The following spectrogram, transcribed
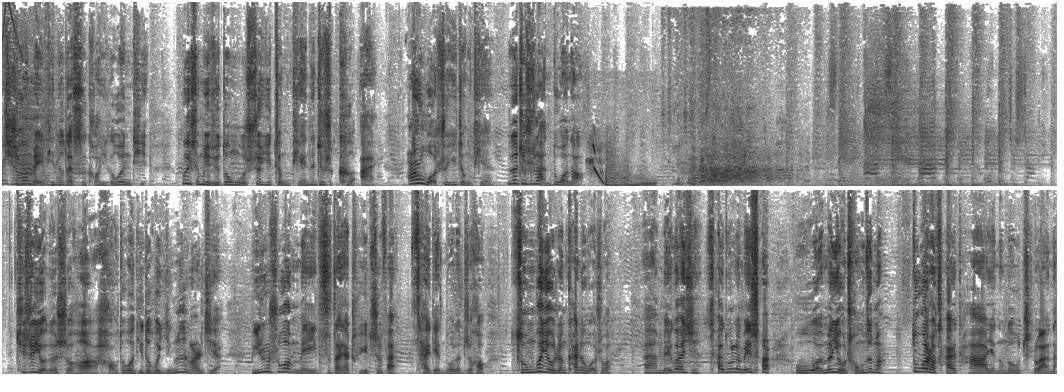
其实我每天都在思考一个问题：为什么有些动物睡一整天那就是可爱，而我睡一整天那就是懒惰呢？其实有的时候啊，好多问题都会迎刃而解。比如说，每次大家出去吃饭，菜点多了之后，总会有人看着我说：“啊，没关系，菜多了没事儿，我们有虫子嘛，多少菜他也能都吃完的。”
